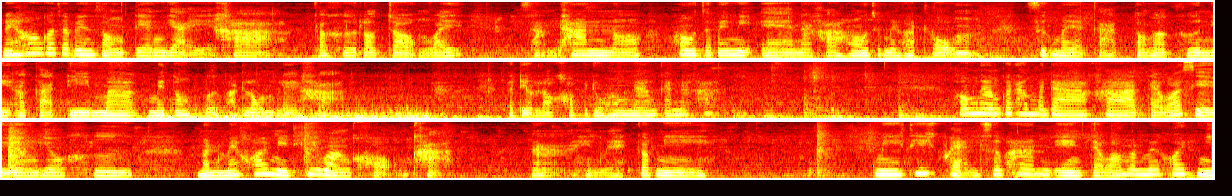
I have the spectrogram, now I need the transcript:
ในห้องก็จะเป็นสองเตียงใหญ่ค่ะ ก็คือเราจองไว้สามท่านเนาะ ห้องจะไม่มีแอร์นะคะ ห้องจะเป็นพัดลม ซึ่งบรรยากาศตอนกลางคืนนี้อากาศดีมาก ไม่ต้องเปิดพัดลมเลยค่ะแล้วเดี๋ยวเราเข้าไปดูห้องน้ำกันนะคะ ห้องน้ำก็ธรรมดาค่ะ แต่ว่าเสียอยู่อย่างเดียวคือ มันไม่ค่อยมีที่วางของค่ะ เห็นไหมก็มี มีที่แขวนเสื้อผ้านเอง แต่ว่ามันไม่ค่อยมี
